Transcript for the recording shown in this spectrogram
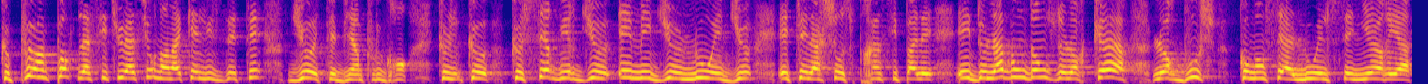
que peu importe la situation dans laquelle ils Dieu était bien plus grand. Que, que servir Dieu, aimer Dieu, louer Dieu était la chose principale. Et, de l'abondance de leur cœur, leur bouche commençait à louer le Seigneur et à,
